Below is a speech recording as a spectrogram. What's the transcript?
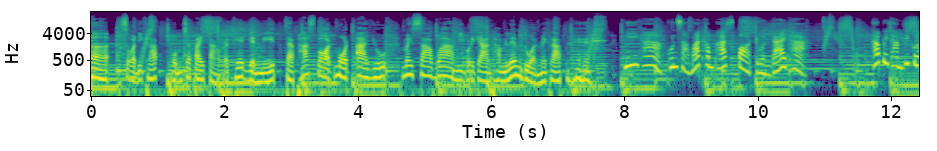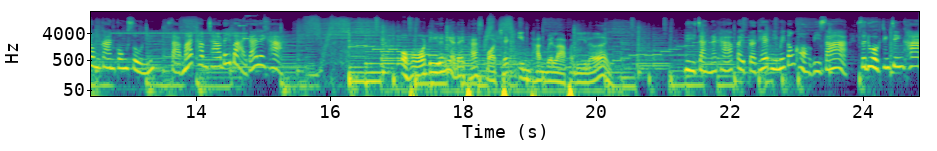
เอ่อ สวัสดีครับ ผมจะไปต่างประเทศเย็นนี้ แต่พาสปอร์ตหมดอายุ ไม่ทราบว่ามีบริการทำเล่มด่วนไหมครับ มีค่ะ คุณสามารถทำพาสปอร์ตด่วนได้ค่ะ ถ้าไปทำที่กรมการกงสุลสามารถทำเช้าได้บ่ายได้เลยค่ะ โอ้โห ดีนะเนี่ย ได้พาสปอร์ตเช็คอินทันเวลาพอดีเลย ดีจังนะคะ ไปประเทศนี้ไม่ต้องขอวีซ่า สะดวกจริง ๆ ค่ะ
